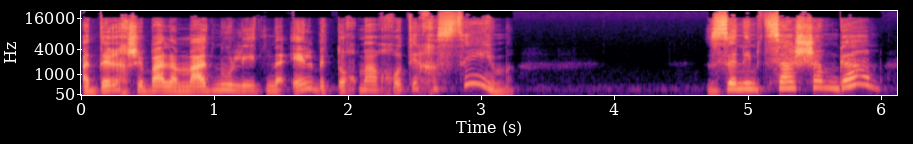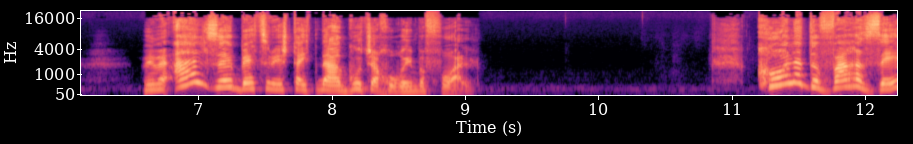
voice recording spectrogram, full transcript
הדרך שבה למדנו להתנהל בתוך מערכות יחסים. זה נמצא שם גם. ומעל זה בעצם יש את ההתנהגות שאנחנו רואים בפועל. כל הדבר הזה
